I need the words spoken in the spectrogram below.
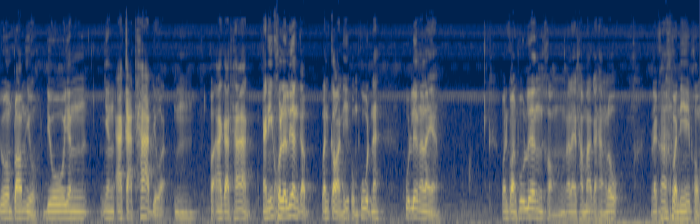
ดูปลอมๆอยู่ ดูยังยังอากาศธาตุอยู่อะ อืมเพราะอากาศธาตุอันนี้คนละเรื่องกับวันก่อนที่ผมพูดนะ พูดเรื่องอะไรอะ วันก่อนพูดเรื่องของอะไรธรรมะกับทางโลก แล้วก็วันนี้ผม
